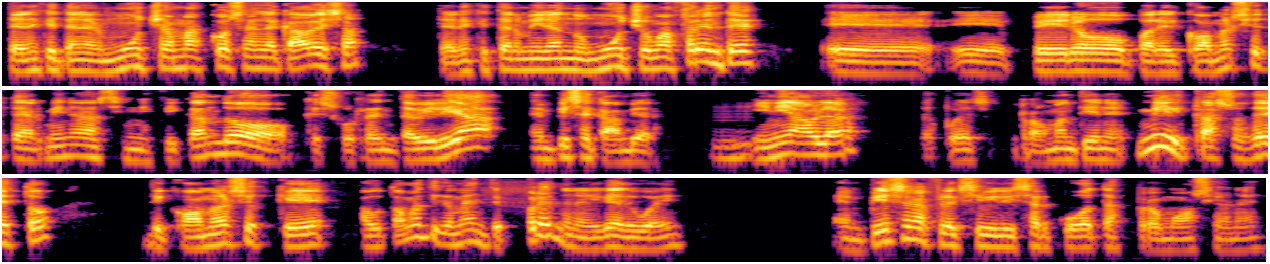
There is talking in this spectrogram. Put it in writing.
tenés que tener muchas más cosas en la cabeza, tenés que estar mirando mucho más frente, eh, eh, pero para el comercio termina significando que su rentabilidad empieza a cambiar. Y ni hablar Después Roman tiene mil casos de esto, de comercios que automáticamente prenden el gateway, empiezan a flexibilizar cuotas, promociones,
